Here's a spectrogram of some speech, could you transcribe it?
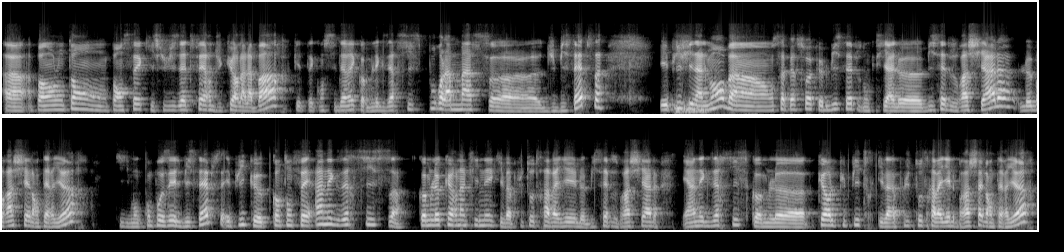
pendant longtemps, on pensait qu'il suffisait de faire du curl à la barre, qui était considéré comme l'exercice pour la masse du biceps. Et puis finalement, ben, on s'aperçoit que le biceps, donc il y a le biceps brachial, le brachial antérieur qui vont composer le biceps, et puis que quand on fait un exercice comme le curl incliné qui va plutôt travailler le biceps brachial, et un exercice comme le curl pupitre qui va plutôt travailler le brachial antérieur,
